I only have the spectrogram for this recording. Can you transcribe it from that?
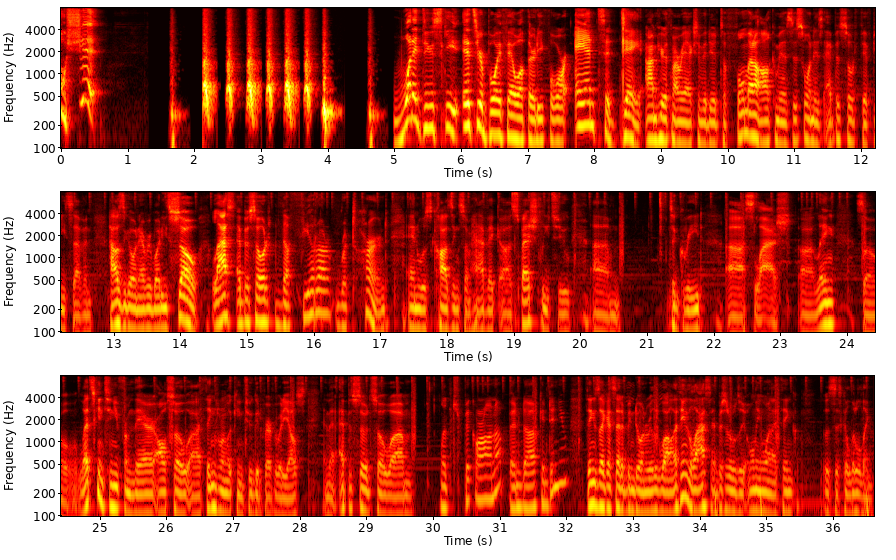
Oh shit! What it do, ski? It's your boy Failwhale34, and today I'm here with my reaction video to Full Metal Alchemist. This one is episode 57. How's it going, everybody? So, last episode, the Führer returned and was causing some havoc, uh, especially to um, to Greed uh, slash uh, Ling. So let's continue from there. Also, uh, things weren't looking too good for everybody else in that episode. So um, let's pick her on up and uh, continue. Things, like I said, have been doing really well. I think the last episode was the only one I think was just a little like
